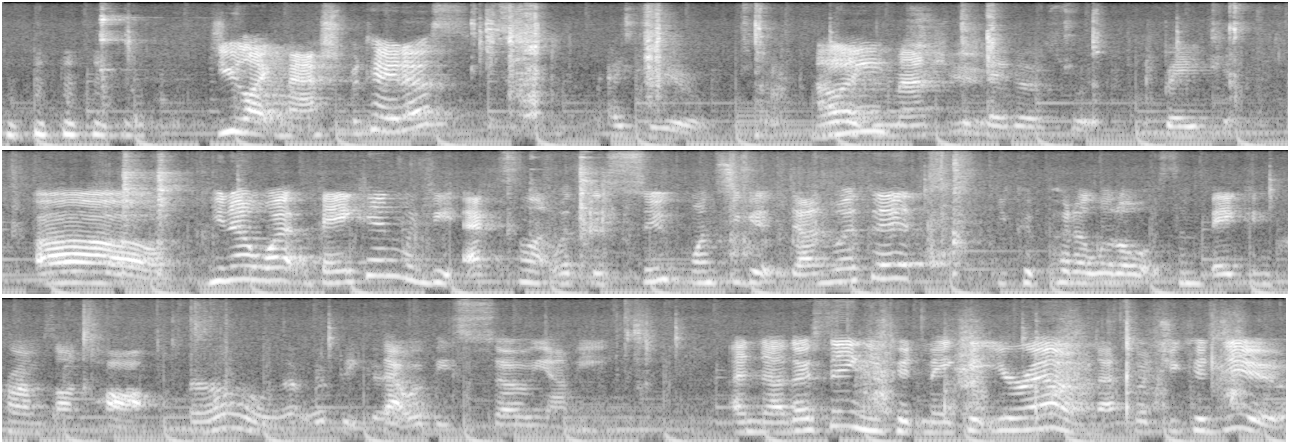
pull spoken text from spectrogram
Do you like mashed potatoes? I do. I like mashed too. potatoes with bacon. Oh, you know what? Bacon would be excellent with this soup. Once you get done with it, you could put a little, some bacon crumbs on top. Oh, that would be good. That would be so yummy. Another thing, you could make it your own. That's what you could do.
